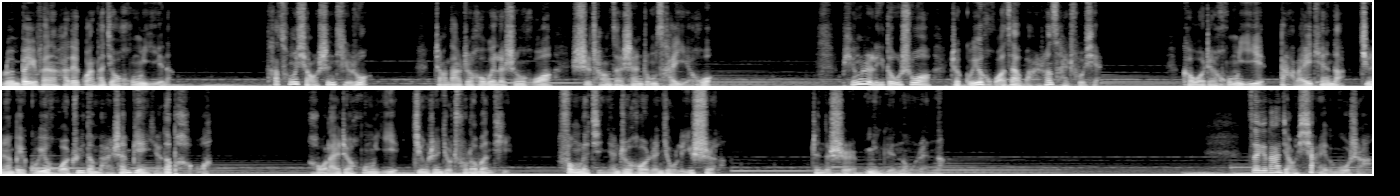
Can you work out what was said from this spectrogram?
论辈分还得管他叫红姨呢。他从小身体弱，长大之后为了生活，时常在山中采野货。平日里都说这鬼火在晚上才出现，可我这红姨大白天的竟然被鬼火追得满山遍野的跑啊！后来这红姨精神就出了问题，疯了几年之后人就离世了，真的是命运弄人呐。再给大家讲下一个故事啊，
